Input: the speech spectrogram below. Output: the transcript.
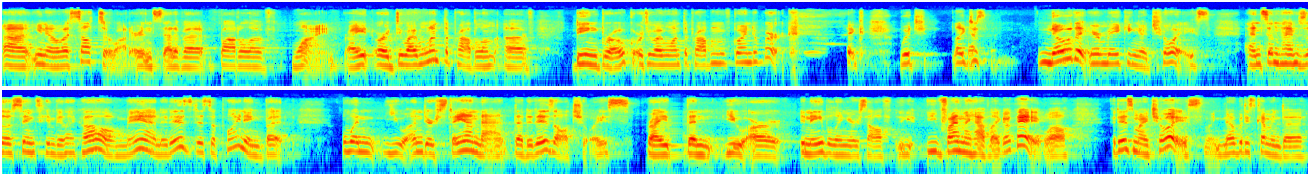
uh, you know, a seltzer water instead of a bottle of wine, right? Or do I want the problem of being broke, or do I want the problem of going to work? like, which, like, just know that you're making a choice. And sometimes those things can be like, oh man, it is disappointing. But when you understand that, that it is all choice, right? Then you are enabling yourself. You, you finally have like, okay, well, it is my choice. Like nobody's coming to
